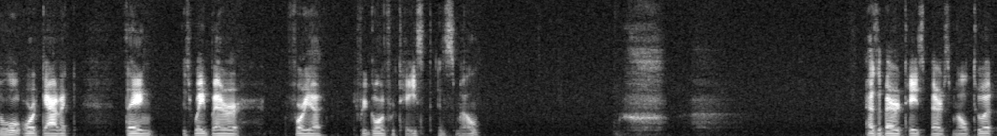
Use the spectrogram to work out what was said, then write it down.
the whole organic thing is way better for you if you're going for taste and smell. Has a better taste, better smell to it.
